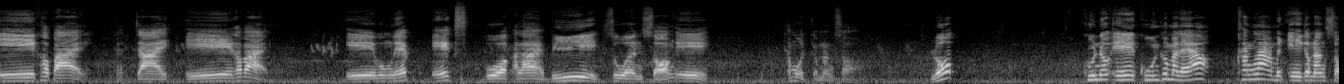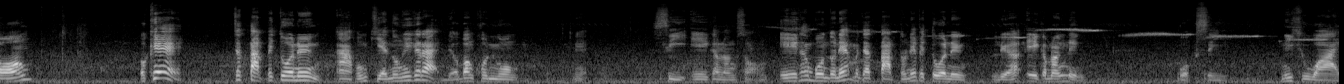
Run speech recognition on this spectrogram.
a เข้าไป กระจาย a เข้าไป a วงเล็บ x บวกอะไร b ส่วน 2a ทั้งหมดกำลังสองลบ คุณเอา a คูณเข้ามาแล้ว ข้างล่างเป็น a กำลังสองโอเค จะตัดไปตัวหนึ่งอ่าผมเขียนตรงนี้ก็ได้ เดี๋ยวบางคนงงเนี่ย 4a กำลังสอง a ข้างบนตัวเนี้ยมันจะตัดตัวนี้ไปตัวหนึ่งเหลือ a กำลังหนึ่งบวก c นี่คือ y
